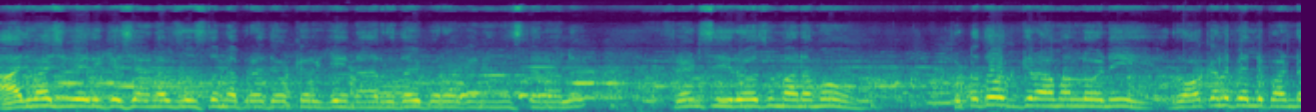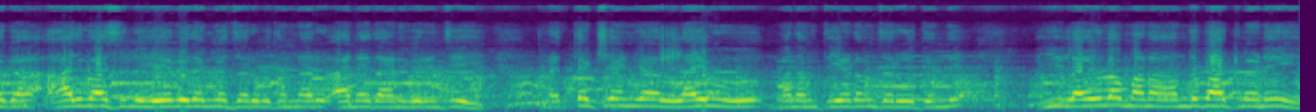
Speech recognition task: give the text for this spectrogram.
ఆదివాసీ వేదిక ఛానల్ చూస్తున్న ప్రతి ఒక్కరికి నా హృదయపూర్వక నమస్కారాలు. ఫ్రెండ్స్ ఈరోజు మనము పుట్టతోక గ్రామంలోని రోకలపల్లి పండుగ ఆదివాసులు ఏ విధంగా జరుగుతున్నారు అనే దాని గురించి ప్రత్యక్షంగా లైవ్ మనం తీయడం జరుగుతుంది. ఈ లైవ్లో మన అందుబాటులోని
